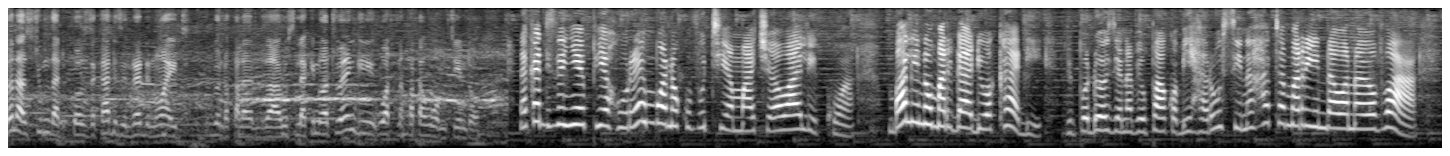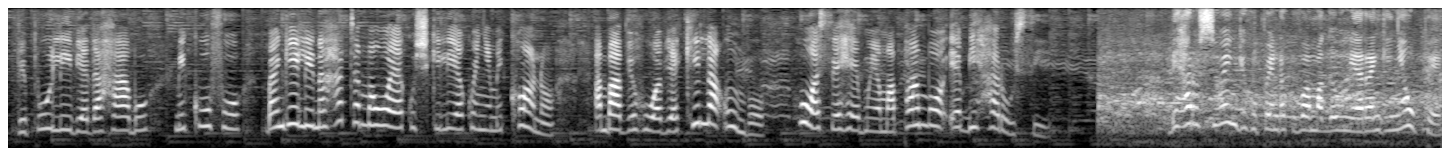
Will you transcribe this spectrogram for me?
don't assume that because the card is in red and white hivyo ndo kala za harusi, lakini watu wengi huwa tunafuata huo mtindo. na kadi zenyewe pia hurembwa na kuvutia macho ya waalikwa. Mbali na umaridadi wa kadi, vipodozi anavyopakwa bi harusi na hata marinda wanayovaa, vipuli vya dhahabu, mikufu, bangili na hata maua ya kushikilia kwenye mikono ambavyo huwa vya kila umbo, huwa sehemu ya mapambo ya bi harusi. Biharusi wengi hupenda kuvaa magauni ya rangi nyeupe,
